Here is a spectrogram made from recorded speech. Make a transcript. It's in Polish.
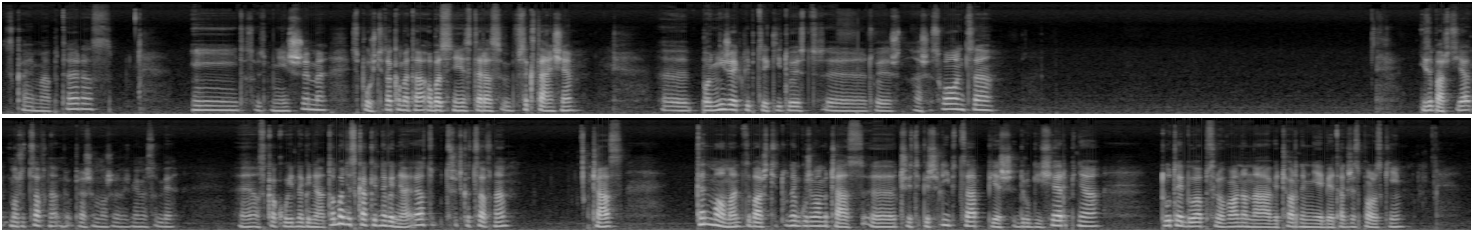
Sky Map teraz. I to sobie zmniejszymy. Spójrzcie, ta kometa obecnie jest teraz w sekstansie. Yy, Poniżej ekliptyki tu jest, yy, tu jest nasze Słońce. I zobaczcie, ja może cofnę, proszę, może weźmiemy sobie yy, o skoku jednego dnia. To będzie skok jednego dnia. Ja troszeczkę cofnę czas. Ten moment, zobaczcie, tu na górze mamy czas yy, 31 lipca, 1, 2 sierpnia. Tutaj była obserwowana na wieczornym niebie, także z Polski.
